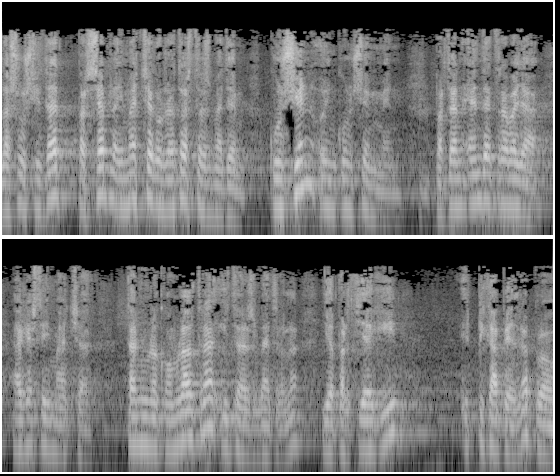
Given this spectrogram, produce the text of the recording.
la societat percep la imatge que nosaltres transmetem, conscient o inconscientment. Per tant, hem de treballar aquesta imatge, tant una com l'altra, i transmetre-la. I a partir d'aquí és picar pedra, però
